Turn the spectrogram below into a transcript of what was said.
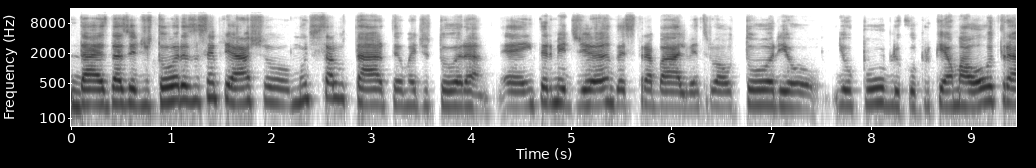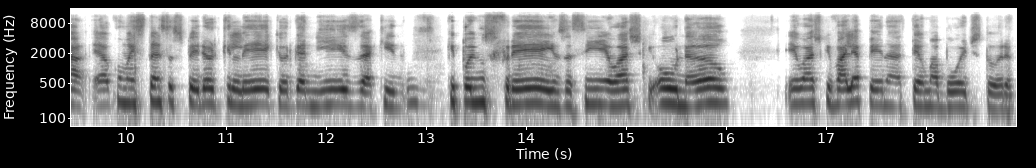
das, das, editoras, eu sempre acho muito salutar ter uma editora é, intermediando esse trabalho entre o autor e o, e o público, porque é uma outra, é uma instância superior que lê, que organiza, que, que põe uns freios, assim, eu acho que, ou não, eu acho que vale a pena ter uma boa editora.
